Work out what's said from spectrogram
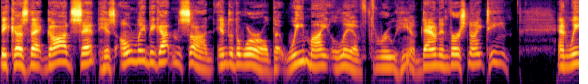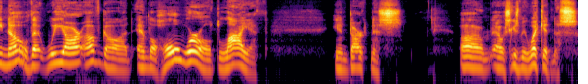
because that God sent His only begotten Son into the world that we might live through Him. Down in verse 19. And we know that we are of God, and the whole world lieth in darkness. Um, oh, excuse me, wickedness.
